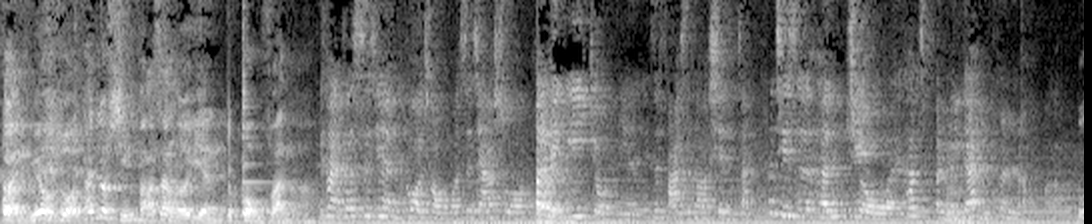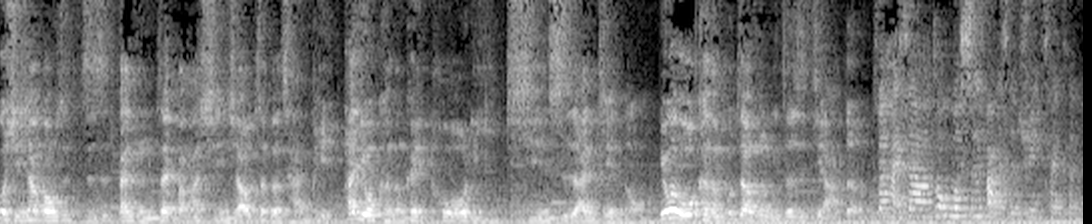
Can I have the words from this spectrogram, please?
对，没有错，他就刑法上而言就共犯了。你看这事件，如果从我是家说，二零一九年一直发生到现在，那其实很久哎，他本人应该很困扰吧。如果行销公司只是单纯在帮他行销这个产品，他有可能可以脱离刑事案件哦，因为我可能不知道说你这是假的，所以还是要透过司法程序才可能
